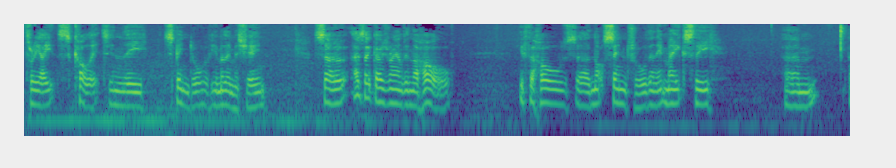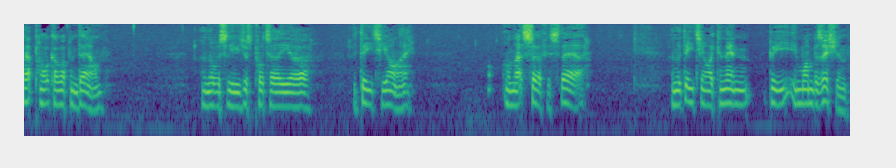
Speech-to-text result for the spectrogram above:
3 8 collet in the spindle of your milling machine. So as that goes around in the hole, if the hole's uh, not central, then it makes the um, that part go up and down. And obviously you just put a, uh, a DTI on that surface there. And the DTI can then be in one position.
